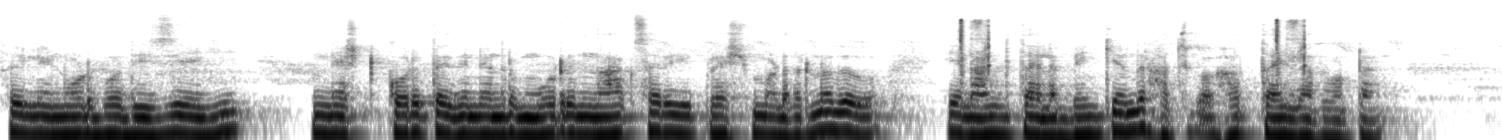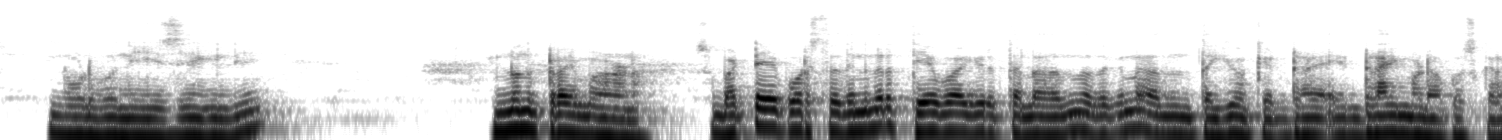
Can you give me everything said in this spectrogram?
ಸೊ ಇಲ್ಲಿ ನೋಡ್ಬೋದು ಈಸಿಯಾಗಿ ನೆಕ್ಸ್ಟ್ ಕೊರತಾ ಇದ್ದೀನಿ ಅಂದರೆ ಮೂರರಿಂದ ನಾಲ್ಕು ಸಾರಿ ಪ್ರೆಶ್ ಮಾಡಿದ್ರೂ ಅದು ಏನು ಅಂಟ್ತಾ ಇಲ್ಲ. ಬೆಂಕಿ ಅಂದರೆ ಹಚ್ಕೊ ಹತ್ತಾ ಇಲ್ಲ ಅದು ಒಟ್ಟ ನೋಡ್ಬೋದು ಈಸಿಯಾಗಿ ಇಲ್ಲಿ ಇನ್ನೊಂದು ಟ್ರೈ ಮಾಡೋಣ. ಸೊ ಬಟ್ಟೆ ಕೊರಿಸ್ತಾ ಇದ್ದೀನಿ ಅಂದರೆ ತೇವಾಗಿರುತ್ತಲ್ಲ, ಅದನ್ನು ಅದಕ್ಕೆ ಅದನ್ನು ತೆಗಿಯೋಕೆ ಡ್ರೈ ಡ್ರೈ ಮಾಡೋಕ್ಕೋಸ್ಕರ.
